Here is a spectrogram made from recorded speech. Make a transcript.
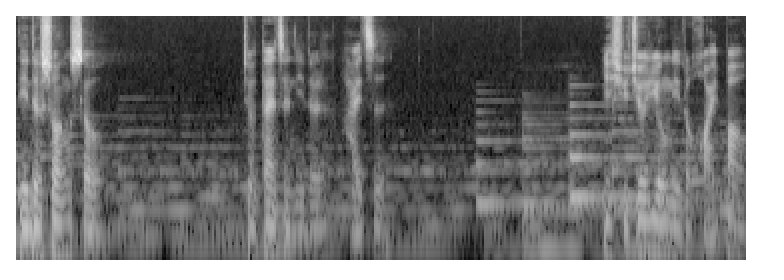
你的双手。就带着你的孩子，也许就用你的怀抱，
